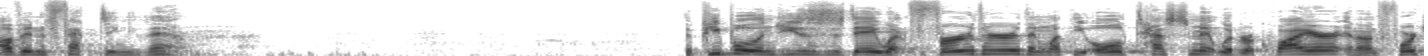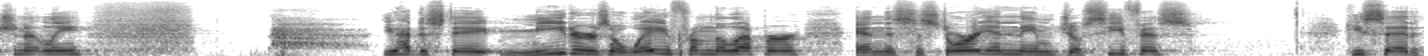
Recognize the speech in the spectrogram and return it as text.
of infecting them. The people in Jesus' day went further than what the Old Testament would require, and unfortunately, you had to stay meters away from the leper. And this historian named Josephus, he said,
